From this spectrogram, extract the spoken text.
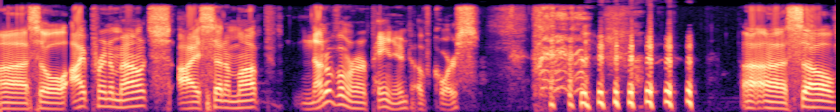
Uh, so I print them out. I set them up. None of them are painted, of course. uh, so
